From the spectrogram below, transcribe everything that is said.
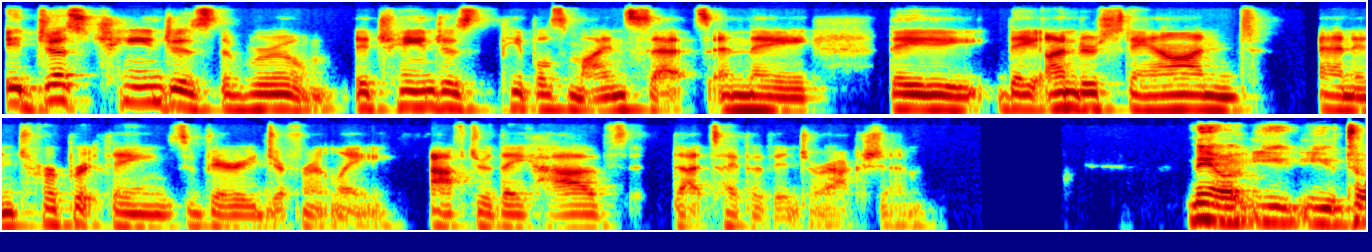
it just changes the room it changes people's mindsets and they they they understand and interpret things very differently after they have that type of interaction. Now, you you t-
